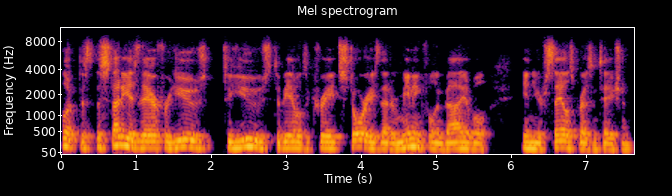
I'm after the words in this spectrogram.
look, this, the study is there for you to use to be able to create stories that are meaningful and valuable in your sales presentation.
